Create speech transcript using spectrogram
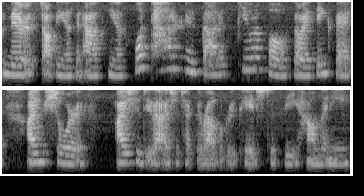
knitters stopping us and asking us, What pattern is that? It's beautiful. So I think that I'm sure if I should do that, I should check the Ravelry page to see how many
